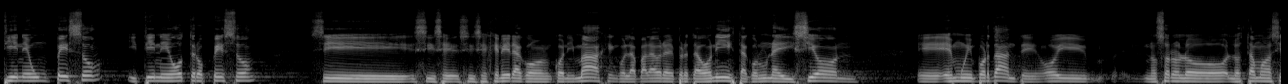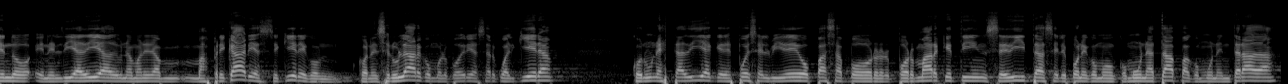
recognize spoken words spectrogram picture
tiene un peso y tiene otro peso si, se, genera con, imagen, con la palabra del protagonista, con una edición. Eh, es muy importante. Hoy nosotros lo, estamos haciendo en el día a día de una manera más precaria, si se quiere, con, el celular, como lo podría hacer cualquiera, con una estadía que después el video pasa por, por marketing, se edita, se le pone como, como una tapa, como una entrada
